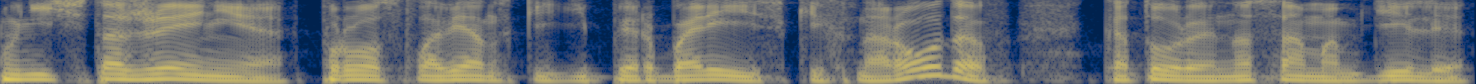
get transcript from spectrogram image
уничтожения прославянских гиперборейских народов, которые на самом деле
